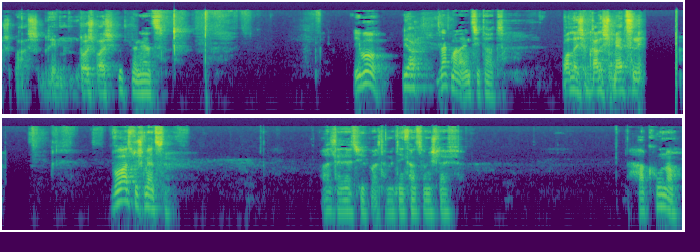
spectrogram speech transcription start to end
Spaß, Bremen. Deutsch, Küsse dein Herz. Ibo, Ja. sag mal ein Zitat. Wallah, ich habe gerade Schmerzen. Wo hast du Schmerzen? Alter, der Typ, Alter, mit dem kannst du nicht live. Hakuna.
